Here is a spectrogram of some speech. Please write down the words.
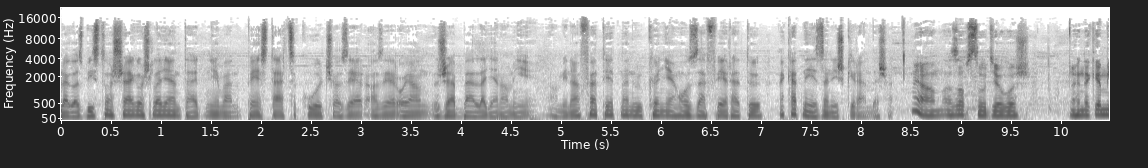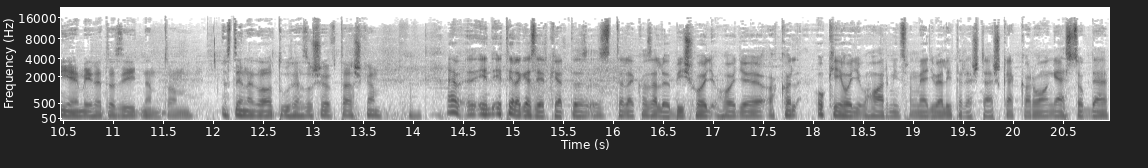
lehetőleg az biztonságos legyen, tehát nyilván pénztárca kulcs azért, azért olyan zsebben legyen, ami, ami nem feltétlenül könnyen hozzáférhető, meg hát nézzen is ki rendesen. Ja, az abszolút jogos. Nekem milyen mérhet ez így, nem tudom. Ez tényleg a túlházos övtáskám. Nem, én, én tényleg ezért kérdeztelek az előbb is, hogy, hogy akkor oké, okay, hogy 30 meg 40 literes táskákkal rohangásztok, de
